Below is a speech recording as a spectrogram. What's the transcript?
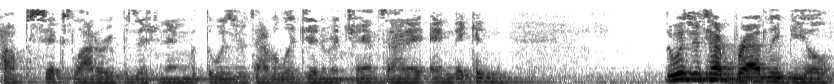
top six lottery positioning, but the Wizards have a legitimate chance at it, and they can. The Wizards have Bradley Beal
